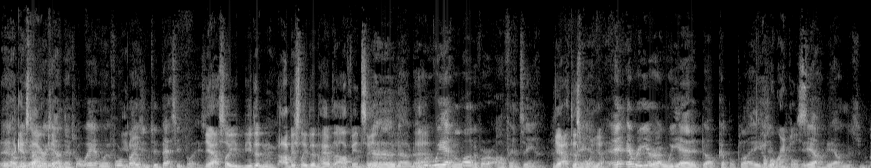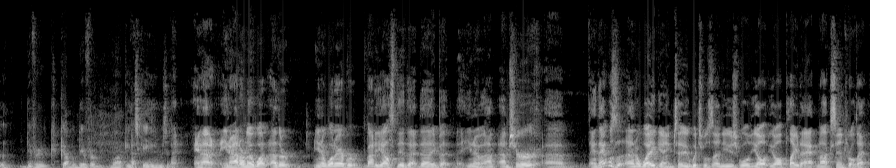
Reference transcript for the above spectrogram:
uh, Yeah, against yeah, Ironton. Yeah, that's what we had. We had four You plays know. and two passing plays. Yeah, so you, you didn't obviously didn't have the offense in. No, no, no. Um, we had a lot of our offense in. Yeah, at this point, And yeah. e- Every year uh, we added a couple plays. A Couple and- wrinkles. Yeah, yeah, different couple different blocking schemes. And, and I, you know, I don't know what other, you know, what everybody else did that day, but you know, I'm, I'm sure, uh, and that was an away game too, which was unusual. Y'all, y'all played at Knox Central. That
